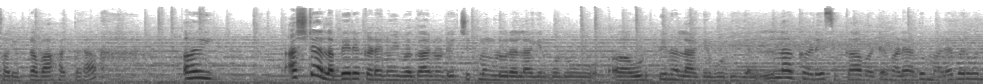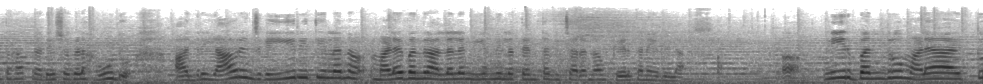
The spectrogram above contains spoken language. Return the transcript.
ಸಾರಿ ಪ್ರವಾಹ ಥರ ಅಷ್ಟೇ ಅಲ್ಲ, ಬೇರೆ ಕಡೆನೂ ಇವಾಗ ನೋಡಿ ಚಿಕ್ಕಮಂಗ್ಳೂರಲ್ಲಾಗಿರ್ಬೋದು ಉಡುಪಿನಲ್ಲಿ ಉಡುಪಿನಲ್ಲಾಗಿರ್ಬೋದು, ಎಲ್ಲ ಕಡೆ ಸಿಕ್ಕಾಬಟ್ಟೆ ಮಳೆ. ಅದು ಮಳೆ ಬರುವಂತಹ ಪ್ರದೇಶಗಳು ಹೌದು. ಆದರೆ ಯಾವ ರೇಂಜ್ಗೆ ಈ ರೀತಿ ಎಲ್ಲ ಮಳೆ ಬಂದರೆ ಅಲ್ಲೆಲ್ಲ ನೀರು ನಿಲ್ಲುತ್ತೆ ಅಂತ ವಿಚಾರ ನಾವು ಕೇಳ್ತಾನೆ ಇರಲಿಲ್ಲ. ನೀರು ಬಂದರೂ ಮಳೆ ಆಯಿತು,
